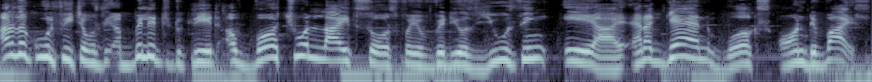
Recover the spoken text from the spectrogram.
Another cool feature was the ability to create a virtual light source for your videos using AI and again works on device.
